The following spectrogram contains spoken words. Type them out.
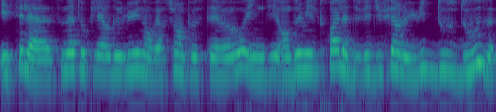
et c'est la sonate au clair de lune en version un peu stéréo, il me dit en 2003, elle avait dû faire le 8-12-12.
